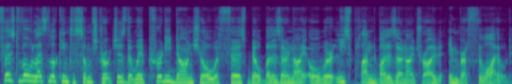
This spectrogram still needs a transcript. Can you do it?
First of all, let's look into some structures that we're pretty darn sure were first built by the Zonai or were at least planned by the Zonai tribe in Breath of the Wild.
